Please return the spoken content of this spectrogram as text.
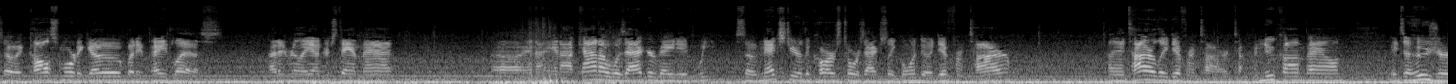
So it cost more to go, but it paid less. I didn't really understand that. Uh, and I, I kind of was aggravated. We So next year, the Cars Tour is actually going to a different tire, an entirely different tire, a new compound it's a Hoosier,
